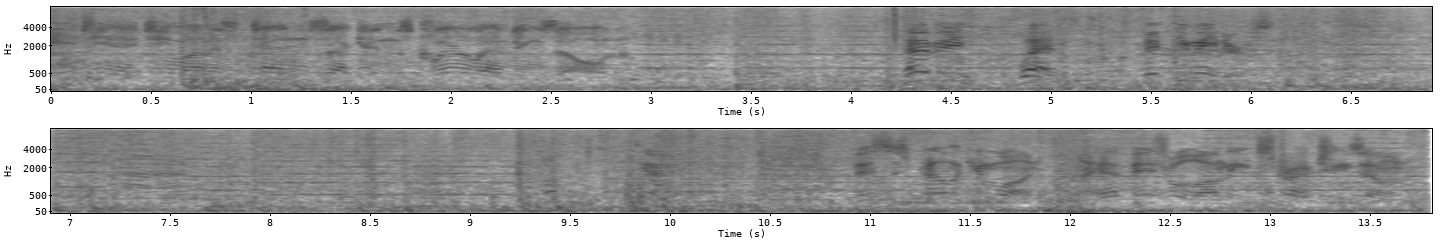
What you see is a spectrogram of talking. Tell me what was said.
ETA T-minus 10 seconds, clear landing zone. Heavy, west, 50 meters. This is Pelican 1. I have visual on the extraction zone.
